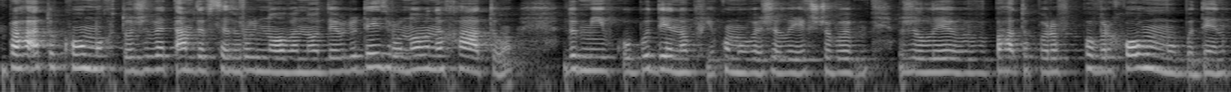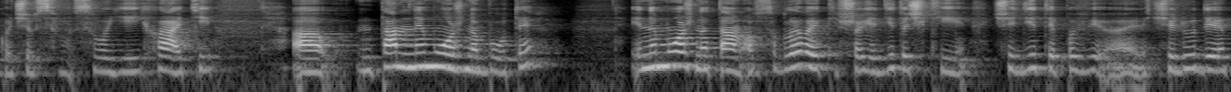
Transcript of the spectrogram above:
Багато кому, хто живе там, де все зруйновано, де в людей зруйновано хату, домівку, будинок, в якому ви жили, якщо ви жили в багатоповерховому будинку чи в своїй хаті, там не можна бути. І не можна там, особливо якщо є діточки, чи діти е, чи люди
